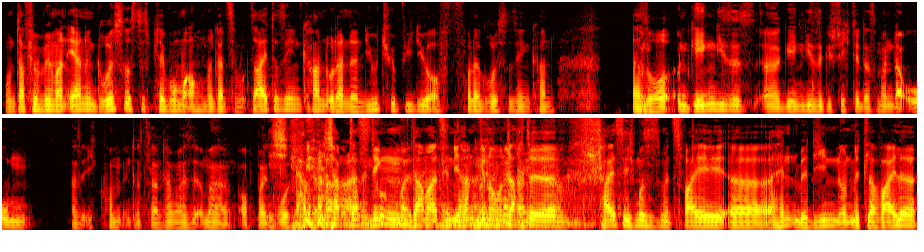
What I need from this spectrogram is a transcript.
Und dafür will man eher ein größeres Display, wo man auch eine ganze Seite sehen kann oder ein YouTube-Video auf voller Größe sehen kann. Also und, und gegen dieses, äh, gegen diese Geschichte, dass man da oben also ich komme interessanterweise immer auch bei großen. Ich habe hab das Ding damals in die Hand genommen und dachte, scheiße, ich muss es mit zwei äh, Händen bedienen und mittlerweile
